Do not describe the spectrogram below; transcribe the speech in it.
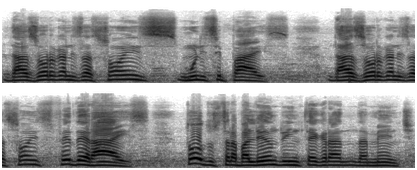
das organizações municipais, das organizações federais, todos trabalhando integradamente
